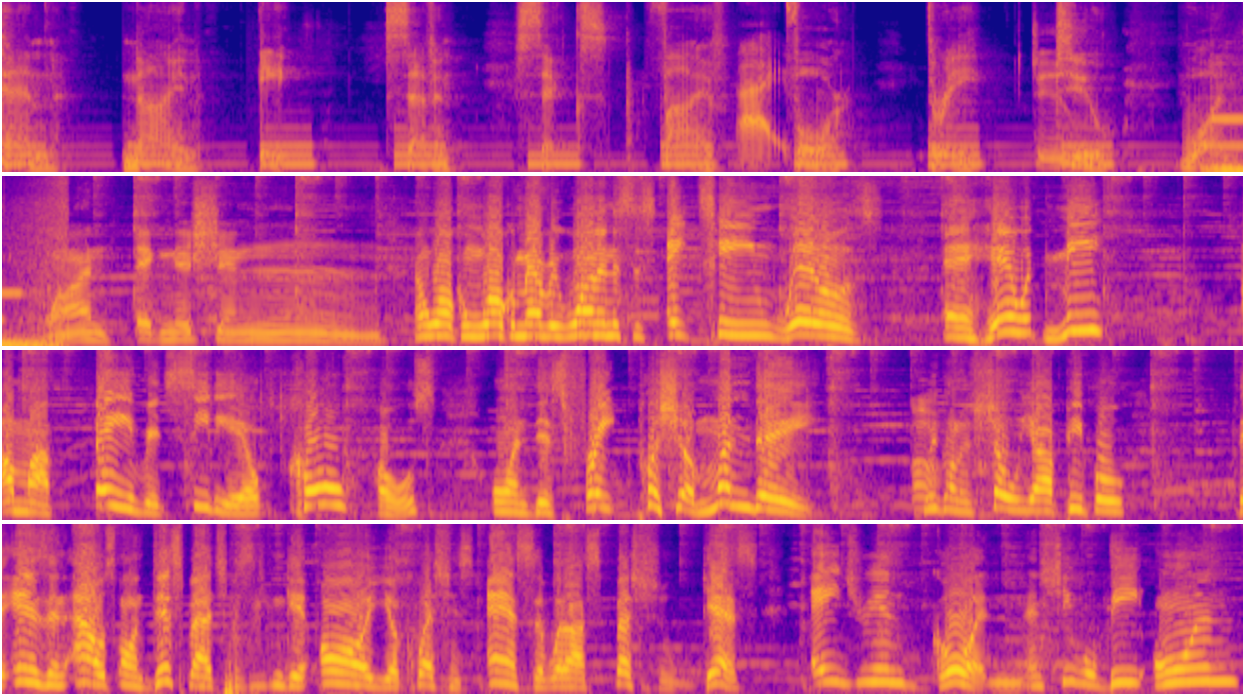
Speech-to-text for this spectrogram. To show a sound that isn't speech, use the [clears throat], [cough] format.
10, 9, 8, 7, 6, 5, Five. 4, 3, Two. 2, 1. One ignition. And welcome, welcome everyone. And this is 18 Wheels. And here with me are my favorite CDL co-hosts on this Freight Pusher Monday. Oh. We're gonna show y'all people the ins and outs on dispatches. You can get all your questions answered with our special guest, Adrian Gordon, and she will be on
